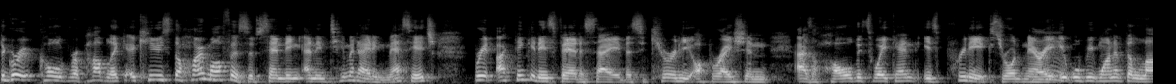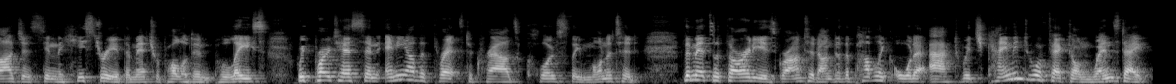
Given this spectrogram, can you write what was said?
The group called Republic accused the Home Office of sending an intimidating message. Britt, I think it is fair to say the security operation as a whole this weekend is pretty extraordinary. Mm. It will be one of the largest in the history of the Metropolitan Police, with protests and any other threats to crowds closely monitored. The Met's authority is granted under the Public Order Act, which came into effect on Wednesday.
